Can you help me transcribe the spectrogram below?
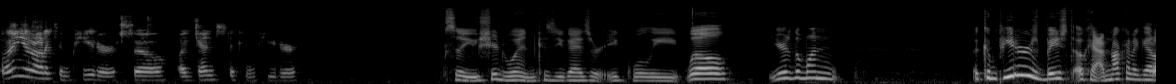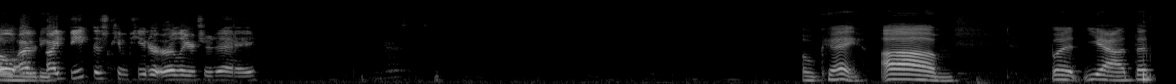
Playing it on a computer, so against a computer. So you should win because you guys are equally. Well, you're the one. A computer is based. Okay, I'm not gonna get well, all I, nerdy. I beat this computer earlier today. Okay. Um, but yeah, that.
